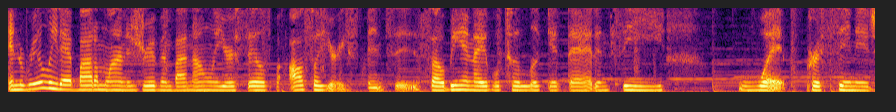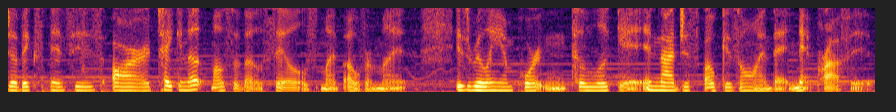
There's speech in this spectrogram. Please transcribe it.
And really, that bottom line is driven by not only your sales, but also your expenses. So, being able to look at that and see what percentage of expenses are taking up most of those sales month over month is really important to look at and not just focus on that net profit.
